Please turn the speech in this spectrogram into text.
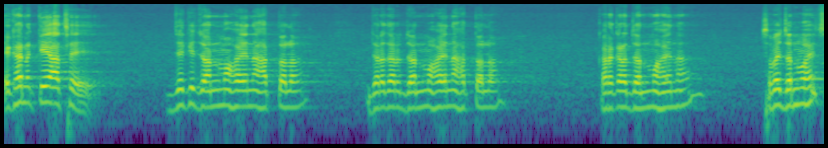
এখানে কে আছে যে কি জন্ম হয় না হাত তোলা? যারা যারা জন্ম হয় না হাত তোলা? কারা কারা জন্ম হয় না? সবাই জন্ম হয়েছ?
